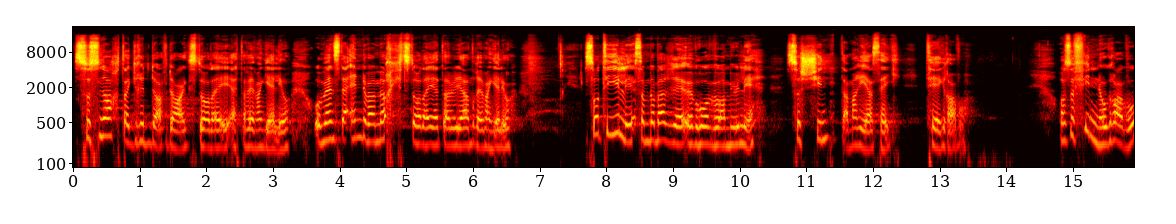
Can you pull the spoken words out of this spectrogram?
Så snart det grudde av dag, står det i et av evangeliene. Og mens det ennå var mørkt, står det i et av de andre evangeliene. Så tidlig som det bare over hodet var mulig, så skyndte Maria seg til grava. Og så finner hun grava,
